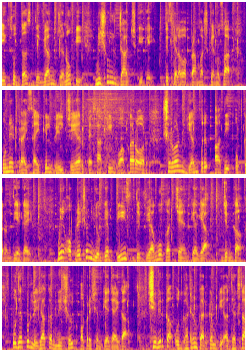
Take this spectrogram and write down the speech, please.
110 दिव्यांग जनों की निशुल्क जाँच की गई। इसके अलावा परामर्श के अनुसार उन्हें ट्राईसाइकिल व्हील चेयर बैसाखी, वॉकर और श्रवण यंत्र आदि उपकरण दिए गए। वहीं ऑपरेशन योग्य 20 दिव्यांगों का चयन किया गया, जिनका उदयपुर ले जाकर निःशुल्क ऑपरेशन किया जाएगा। शिविर का उद्घाटन कार्यक्रम की अध्यक्षता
